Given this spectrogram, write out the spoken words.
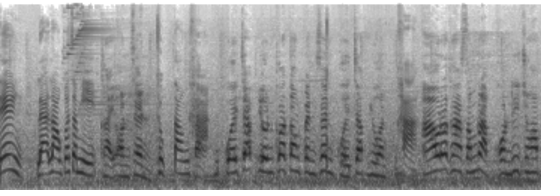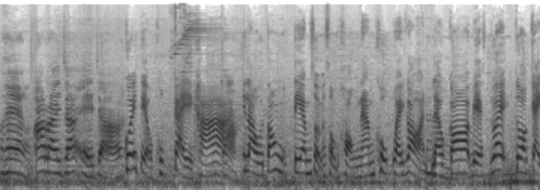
เด้ง และเราก็จะมีไข่ออนเส้นถูกต้องค่ะก๋วยจับยวนก็ต้องเป็นเส้นก๋วยจับยวนค่ะ เอาละค่ะสำหรับคนที่ชอบแห้ง อะไรจ๊ะเอ๋จ๋าก๋วยเตี๋ยวคลุกไก่ค่ะค่ะที่เราต้องเตรียมส่วนผสมของน้ำคลุกไว้ก่อน แล้วก็เบสด้วยตัวไก่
